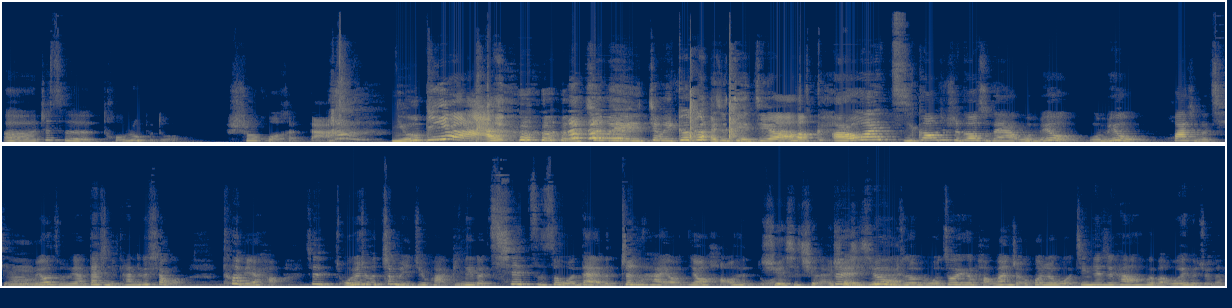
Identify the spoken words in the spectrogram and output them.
呃，这次投入不多，收获很大，牛逼啊！这位这位哥哥还是姐姐啊？ROI 极高，就是告诉大家我没有我没有花什么钱，我没有怎么怎么样，但是你看这个效果特别好。这我就觉得这么一句话比那个千字作文带来的震撼要要好很多。学习起来，对，因为我觉得我作为一个旁观者，或者我今天去看他绘本，我也会觉得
